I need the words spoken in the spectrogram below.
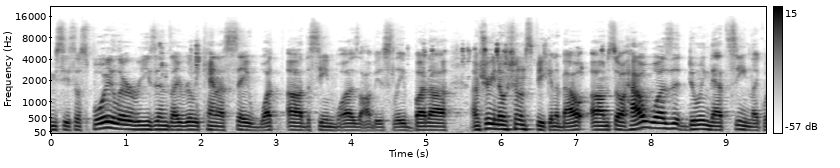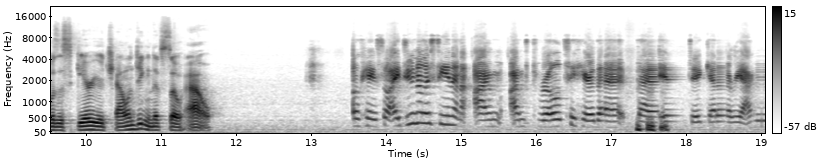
let me see. So spoiler reasons, I really cannot say what uh, the scene was, obviously, but uh, I'm sure you know what I'm speaking about. Um, so how was it doing that scene? Like, was it scary or challenging, and if so, how? Okay, so I do know the scene, and I'm I'm thrilled to hear that that it did get a reaction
